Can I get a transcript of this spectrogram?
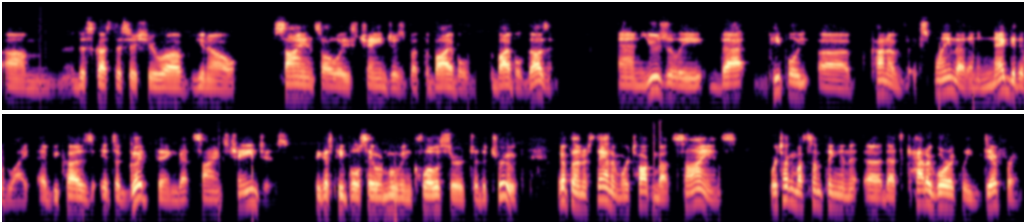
um, discuss this issue of you know science always changes, but the Bible the Bible doesn't. and usually that people uh, kind of explain that in a negative light uh, because it's a good thing that science changes because people say we're moving closer to the truth. We have to understand that we're talking about science, we're talking about something in, uh, that's categorically different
